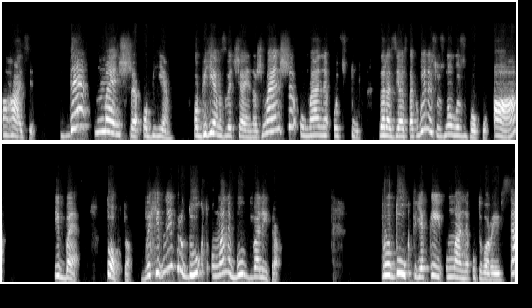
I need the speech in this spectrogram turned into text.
газів. Де менше об'єм? Об'єм, звичайно ж, менше у мене ось тут. Зараз я ось так винесу знову з боку А і Б. Тобто, вихідний продукт у мене був 2 літра. Продукт, який у мене утворився,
